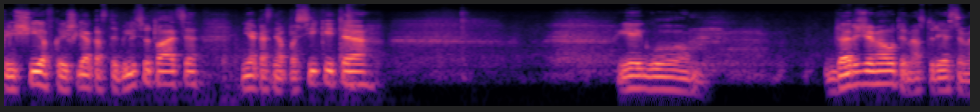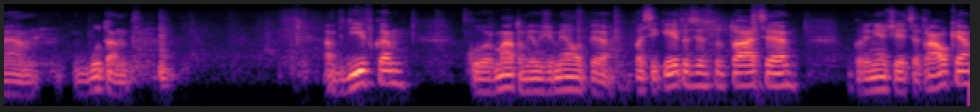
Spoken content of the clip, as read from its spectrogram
Klišijevka išlieka stabili situacija, niekas nepasikeitė. Jeigu dar žemiau, tai mes turėsime būtent Avdyvką, kur matom jau žemėlapį pasikeitusi situaciją, ukrainiečiai atsitraukia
